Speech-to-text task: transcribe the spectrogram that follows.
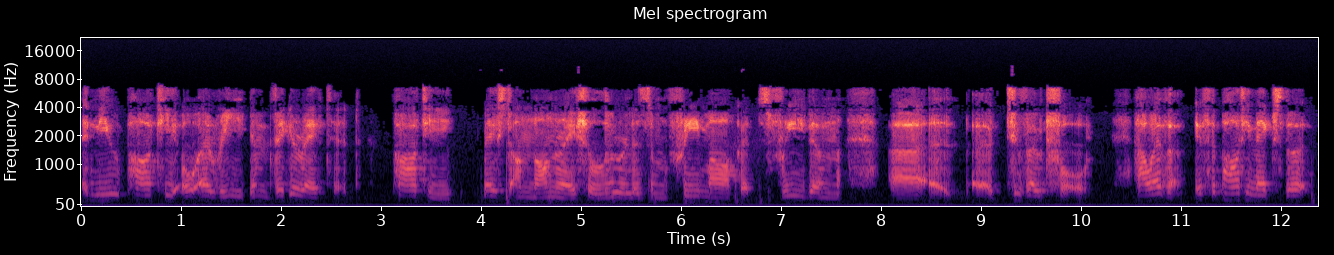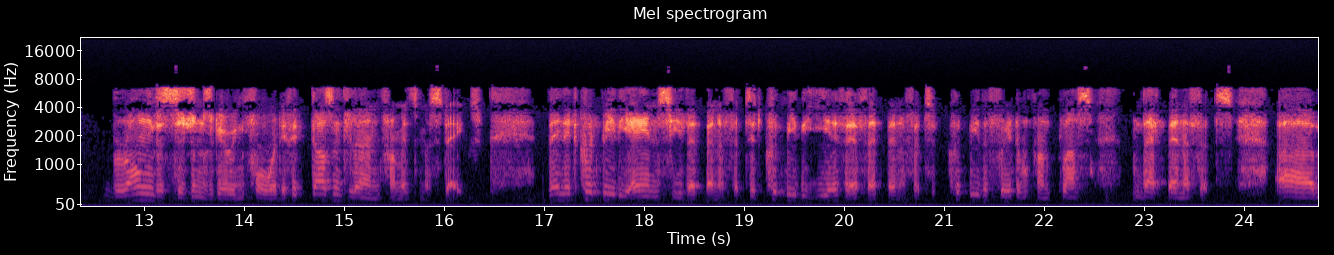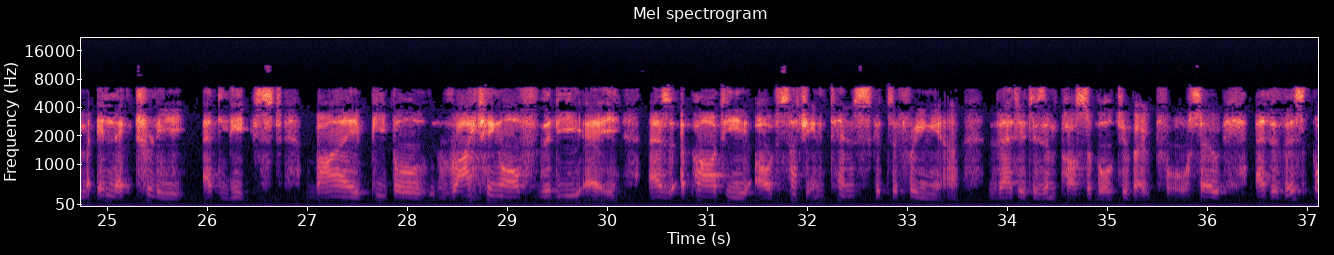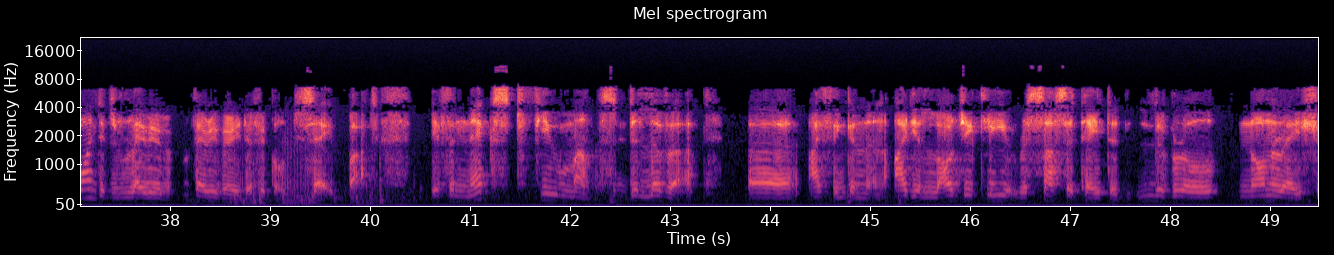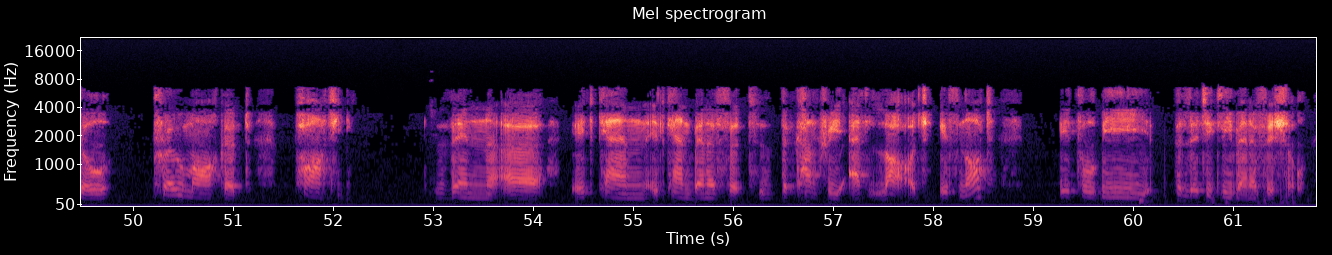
a new party or a reinvigorated party based on non-racial pluralism, free markets, freedom uh, uh, to vote for. However, if the party makes the wrong decisions going forward, if it doesn't learn from its mistakes, then it could be the ANC that benefits. It could be the EFF that benefits. It could be the Freedom Front Plus that benefits, um, electorally at least, by people writing off the DA as a party of such intense schizophrenia that it is impossible to vote for. So at this point, it's very, very, very difficult to say. But if the next few months deliver uh, I think, an, an, ideologically resuscitated, liberal, non-racial, pro-market party, then uh, it can it can benefit the country at large. If not, it will be politically beneficial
